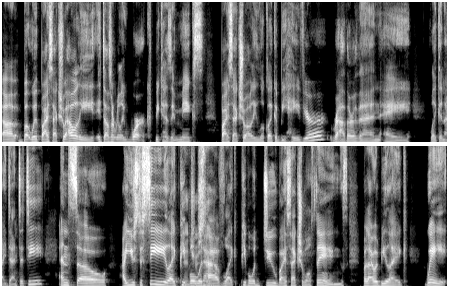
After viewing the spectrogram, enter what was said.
uh, but with bisexuality, it doesn't really work because it makes bisexuality look like a behavior rather than a like an identity. And so I used to see like people would have like people would do bisexual things, but I would be like, wait,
